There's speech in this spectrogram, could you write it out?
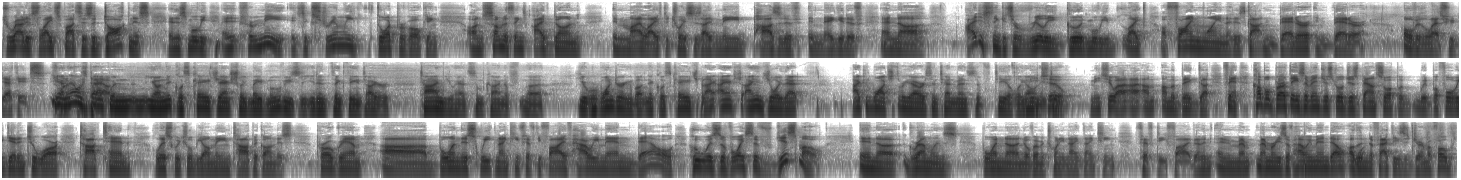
throughout its light spots. There's a darkness in this movie, and it, for me, it's extremely thought provoking on some of the things I've done in my life, the choices I've made, positive and negative, and uh, I just think it's a really good movie, like a fine wine that has gotten better and better over the last few decades. Just Yeah, and that was point that back when you know Nicolas Cage actually made movies that you didn't think the entire time you had some kind of uh, you were wondering about Nicolas Cage. But I, I actually I enjoy that. I could watch three hours and ten minutes of Téa Leoni. Me too. Me too. I, I, I'm I'm a big uh, fan. Couple birthdays of interest. We'll just bounce off be- be- before we get into our top ten list, which will be our main topic on this program. Uh, born this week, 1955, Howie Mandel, who was the voice of Gizmo in uh, Gremlins. Born uh, November 29, 1955. Any, any mem- memories of Howie Mandel, other than the fact that he's a germaphobe?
